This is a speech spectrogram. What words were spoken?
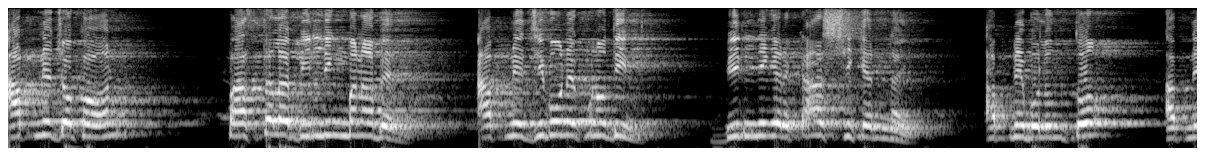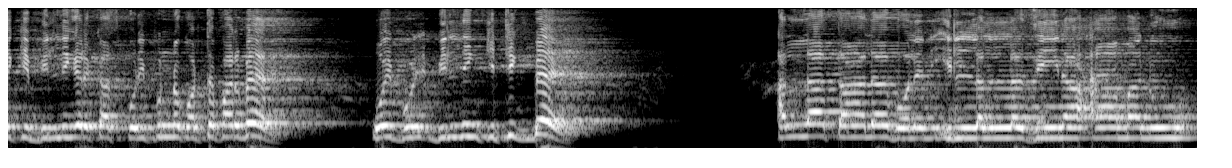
আপনি যখন পাঁচতলা বিল্ডিং বানাবেন। আপনি জীবনে কোনো দিন বিল্ডিংয়ের কাজ শিখেন নাই। আপনি বলুন তো, আপনি কি বিল্ডিংয়ের কাজ পরিপূর্ণ করতে পারবেন? ওই বিল্ডিং কি টিকবে? আল্লাহ তাআলা বলেন, ইল্লাল্লাযিনা আমানু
